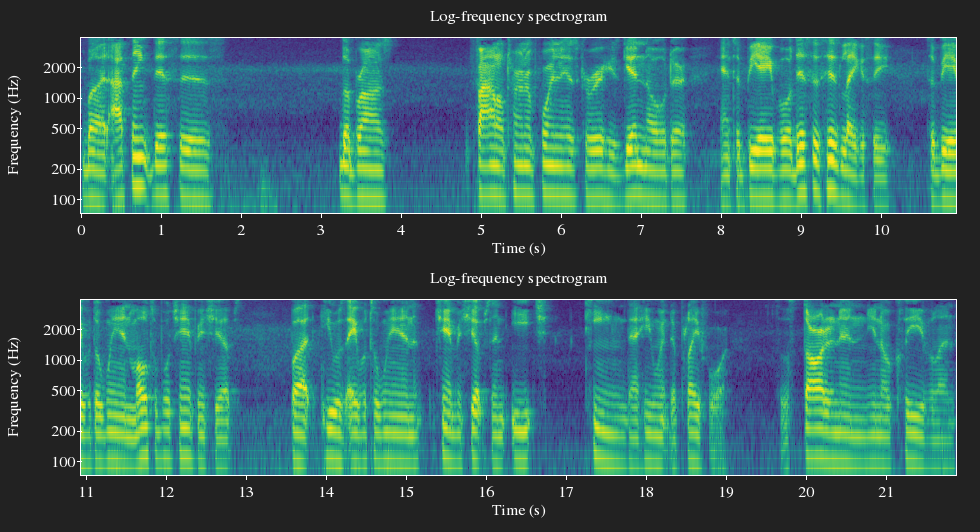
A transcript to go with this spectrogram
But I think this is LeBron's final turning point in his career. He's getting older and to be able this is his legacy to be able to win multiple championships but he was able to win championships in each team that he went to play for so starting in you know Cleveland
